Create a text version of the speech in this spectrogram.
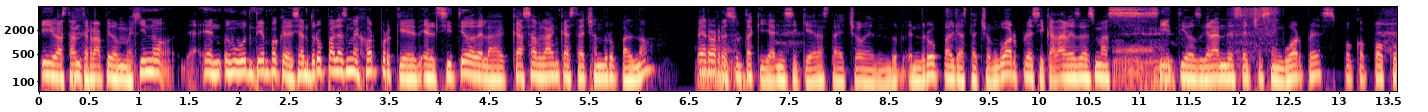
Y bastante rápido, me imagino. En, hubo un tiempo que decían Drupal es mejor porque el sitio de la Casa Blanca está hecho en Drupal, ¿no? Pero resulta que ya ni siquiera está hecho en, Drupal, ya está hecho en WordPress y cada vez ves más sitios grandes hechos en WordPress, poco a poco.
